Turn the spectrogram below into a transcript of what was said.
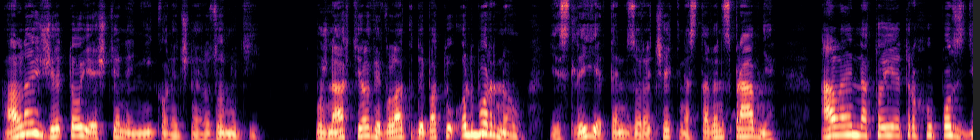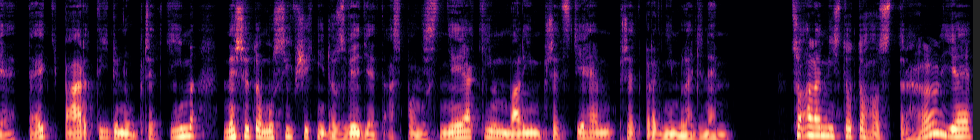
ale že to ještě není konečné rozhodnutí. Možná chtěl vyvolat debatu odbornou, jestli je ten vzoreček nastaven správně. Ale na to je trochu pozdě, teď pár týdnů předtím, než se to musí všichni dozvědět, aspoň s nějakým malým předstihem před prvním lednem. Co ale místo toho strhl, je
